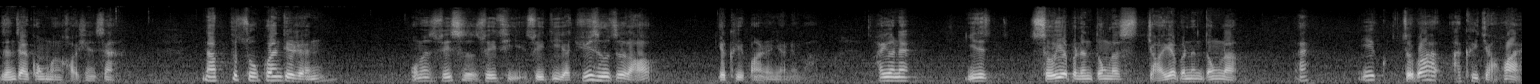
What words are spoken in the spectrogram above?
人在宫门好行善。那不做官的人，我们随时随地随地啊举手之劳，也可以帮人家的忙。还有呢，你的手也不能动了，脚也不能动了，哎，你嘴巴还可以讲话哎。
